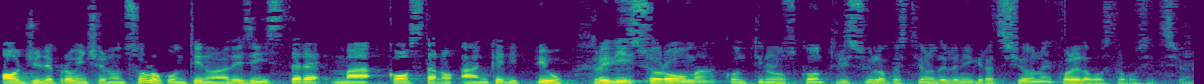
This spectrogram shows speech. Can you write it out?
Oggi le province non solo continuano ad esistere, ma costano anche di più. Treviso, Roma, continuano scontri sulla questione dell'emigrazione. Qual è la vostra posizione?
